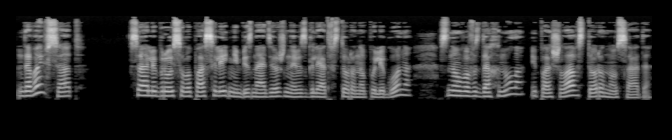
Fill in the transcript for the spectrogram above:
«Давай в сад». Салли бросила последний безнадежный взгляд в сторону полигона, снова вздохнула и пошла в сторону сада.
